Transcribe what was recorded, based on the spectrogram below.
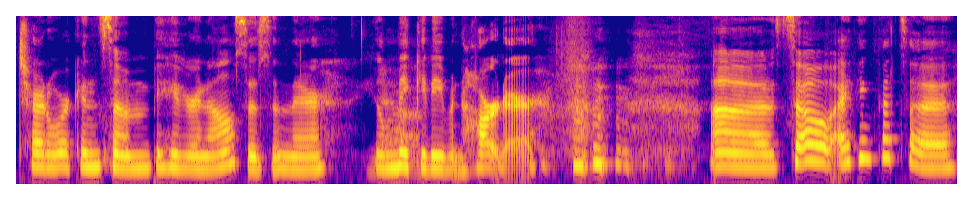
try to work in some behavior analysis in there, you'll Yeah. make it even harder. uh, so I think that's a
